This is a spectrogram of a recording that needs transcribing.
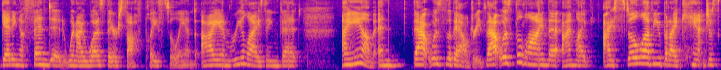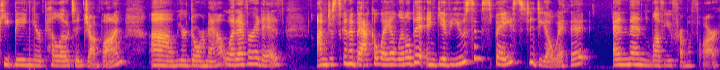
getting offended when I was their soft place to land. I am realizing that I am. And that was the boundary. That was the line that I'm like, I still love you, but I can't just keep being your pillow to jump on, um, your doormat, whatever it is. I'm just going to back away a little bit and give you some space to deal with it and then love you from afar.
